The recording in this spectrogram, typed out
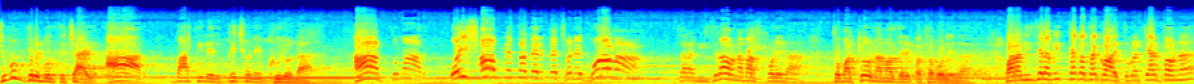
যুবকদের বলতে চাই আর বাতিলের পেছনে ঘুরো না। আর তোমার ওই সব নেতাদের পেছনে ঘুরো না। যারা নিজেরাও নামাজ পড়ে না তোমাকেও নামাজের কথা বলে না। ওরা নিজেরা মিথ্যা কথা কয় তোমরা টের পাও না?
